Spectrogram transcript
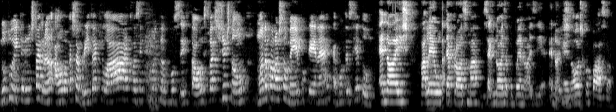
no Twitter e no Instagram, arroba caixabrita, que lá a gente vai sempre comunicando com vocês e tal. E se tiver sugestão, manda pra nós também, porque, né, é bom ter esse retorno. É nóis. Valeu. Até a próxima. Segue nós, acompanha nós e é nóis. É nós, compassa.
